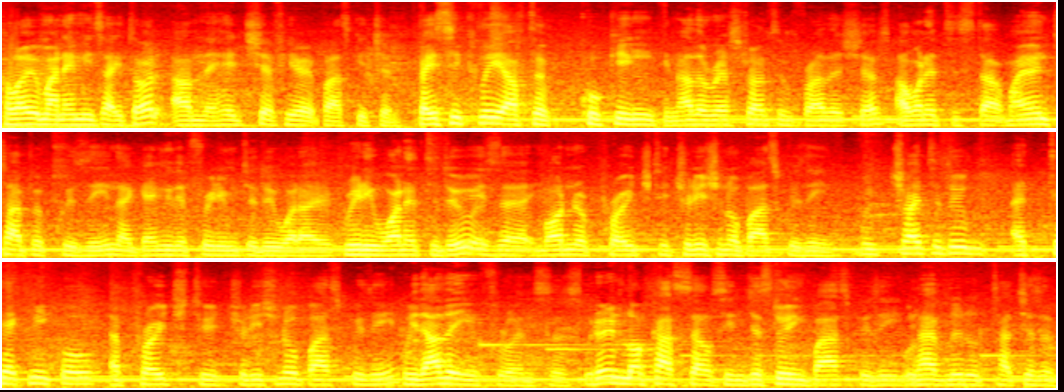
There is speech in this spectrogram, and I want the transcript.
Hello, my name is Aitor. I'm the head chef here at Basque Kitchen. Basically, after cooking in other restaurants and for other chefs, I wanted to start my own type of cuisine that gave me the freedom to do what I really wanted to do is a modern approach to traditional Basque cuisine. We tried to do a technical approach to traditional Basque cuisine with other influences. We don't lock ourselves in just doing Basque cuisine. We'll have little touches of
